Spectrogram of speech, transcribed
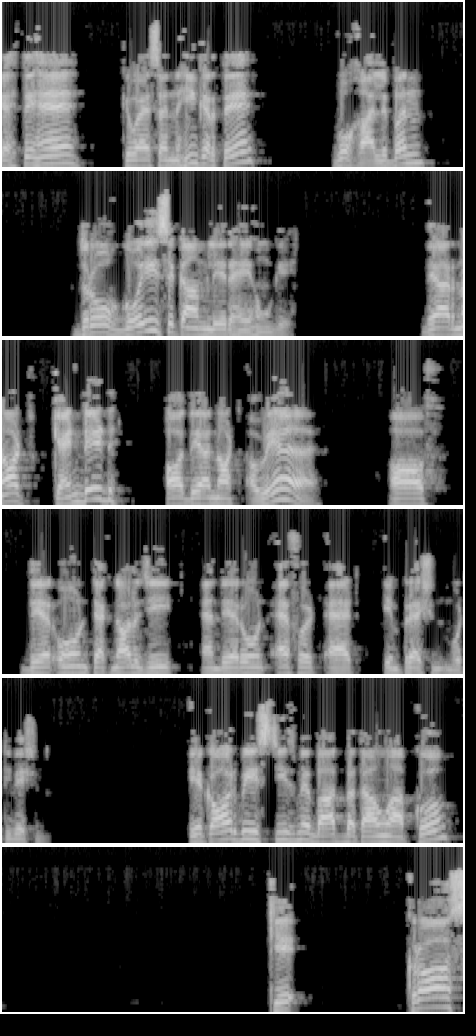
کہتے ہیں کہ وہ ایسا نہیں کرتے وہ غالباً دروغ گوئی سے کام لے رہے ہوں گے دے are not candid or they are not aware of their own technology and their own effort at impression motivation ایک اور بھی اس چیز میں بات بتاؤں آپ کو کہ کراس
